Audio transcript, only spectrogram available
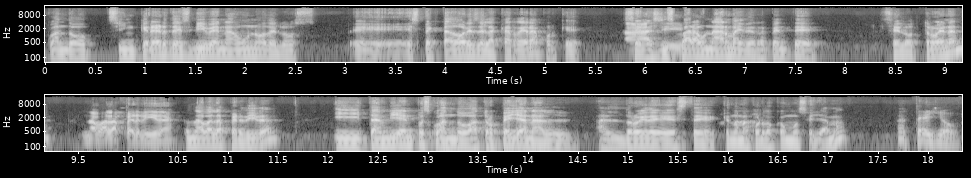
cuando sin querer desviven a uno de los eh, espectadores de la carrera porque se Ah, les sí. dispara un arma y de repente se lo truenan, Una bala perdida. una bala perdida. Y también pues cuando atropellan al, al droide este, que no me acuerdo cómo se llama, a Tello.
